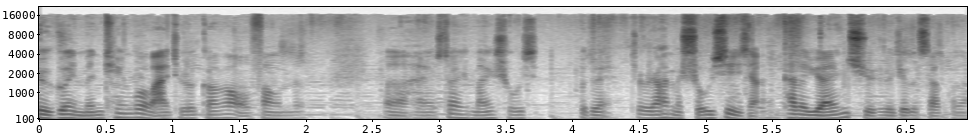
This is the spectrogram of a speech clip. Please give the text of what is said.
这个歌你们听过吧？就是刚刚我放的，呃，还算是蛮熟悉。不对，就是让你们熟悉一下，它的原曲是这个《萨库拉》。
